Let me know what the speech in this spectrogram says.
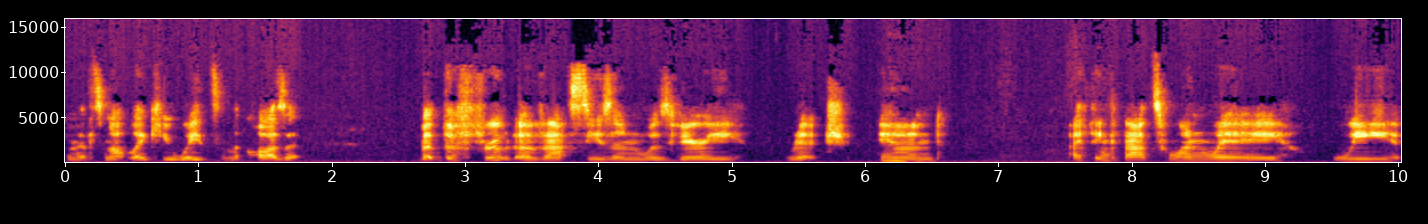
and it's not like he waits in the closet. But the fruit of that season was very rich mm-hmm. and I think that's one way we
